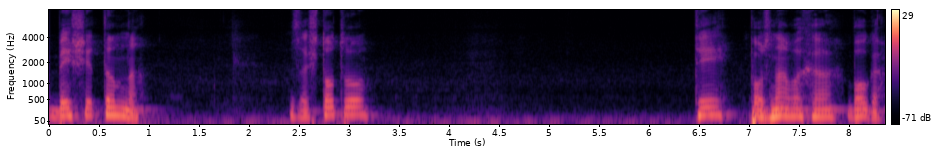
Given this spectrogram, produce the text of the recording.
беше тъмна, защото те познаваха Бога.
